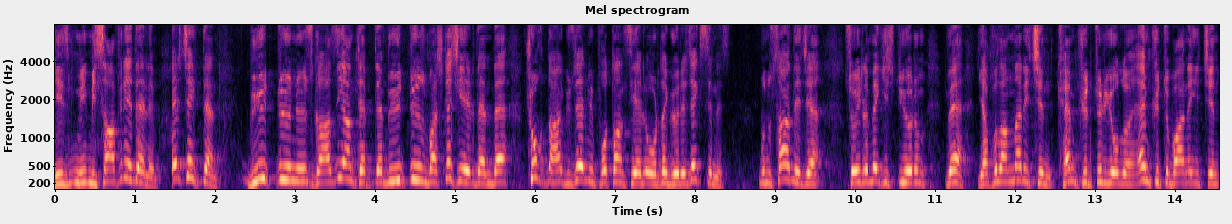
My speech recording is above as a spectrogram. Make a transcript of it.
mi- misafir edelim. Gerçekten büyüttüğünüz Gaziantep'te büyüttüğünüz başka şehirden de çok daha güzel bir potansiyeli orada göreceksiniz. Bunu sadece söylemek istiyorum ve yapılanlar için hem kültür yolu hem kütüphane için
